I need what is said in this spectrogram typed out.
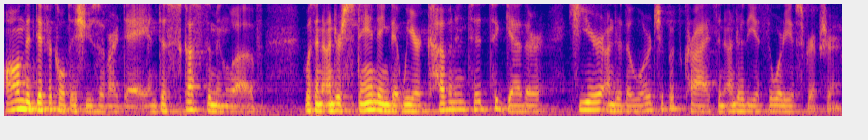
on the difficult issues of our day, and discuss them in love with an understanding that we are covenanted together here under the lordship of Christ and under the authority of Scripture.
